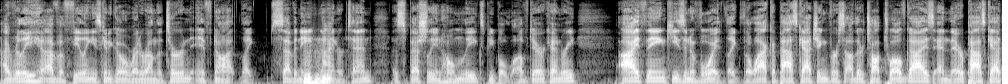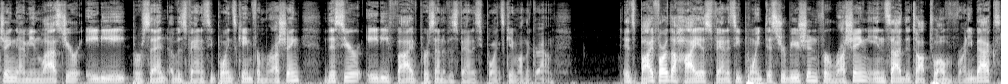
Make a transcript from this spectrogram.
I really have a feeling he's going to go right around the turn, if not like 7, 8, mm-hmm. 9, or 10, especially in home leagues. People love Derrick Henry. I think he's in a void. Like the lack of pass catching versus other top 12 guys and their pass catching. I mean, last year, 88% of his fantasy points came from rushing. This year, 85% of his fantasy points came on the ground. It's by far the highest fantasy point distribution for rushing inside the top 12 of running backs,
